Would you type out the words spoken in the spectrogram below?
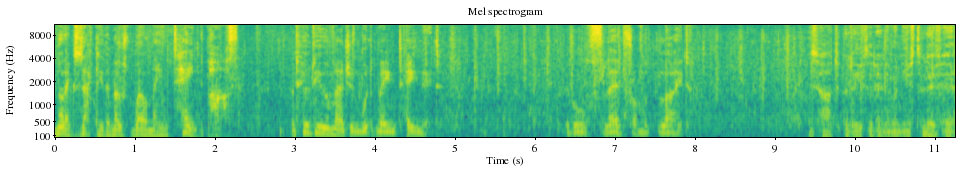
Not exactly the most well-maintained path. And who do you imagine would maintain it? They've all fled from the Blight. It's hard to believe that anyone used to live here.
